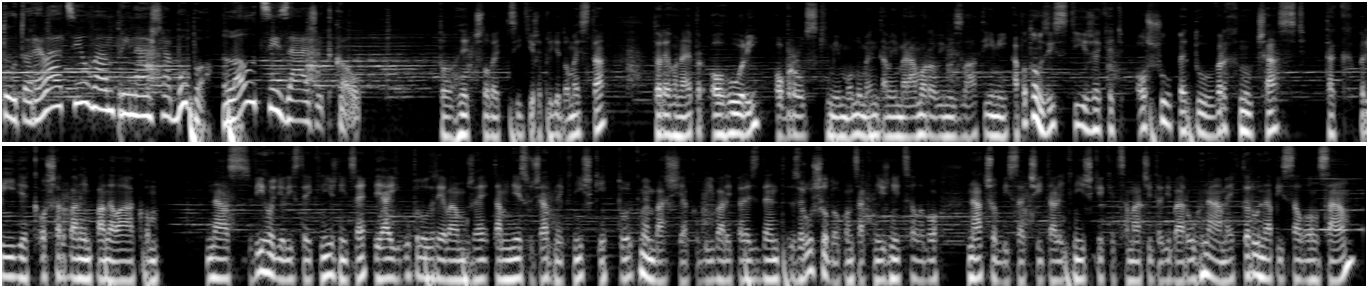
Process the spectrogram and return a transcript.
Túto reláciu vám prináša Bubo, lovci zážitkov. To hneď človek cíti, že príde do mesta, ktorého najprv ohúri obrovskými monumentami mramorovými, zlatými a potom zistí, že keď ošúpe tú vrchnú časť, tak príde k ošarbaným panelákom, nás vyhodili z tej knižnice. Ja ich upodozrievam, že tam nie sú žiadne knižky. Turkmenbaši ako bývalý prezident zrušil dokonca knižnice, lebo na čo by sa čítali knižky, keď sa má čítať iba Ruhnáme, ktorú napísal on sám.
